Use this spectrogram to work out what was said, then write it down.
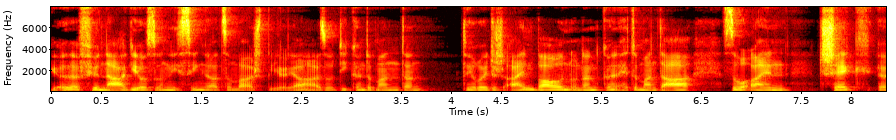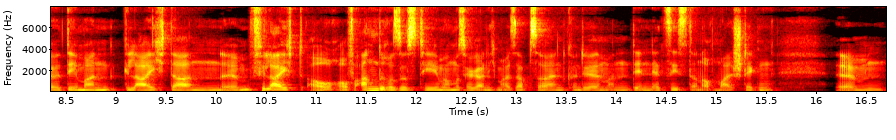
äh, für Nagios und Nisinga zum Beispiel. Ja, also die könnte man dann theoretisch einbauen und dann hätte man da so ein Check, äh, den man gleich dann ähm, vielleicht auch auf andere Systeme, muss ja gar nicht mal SAP sein, könnte man den Netzis dann auch mal stecken, ähm,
